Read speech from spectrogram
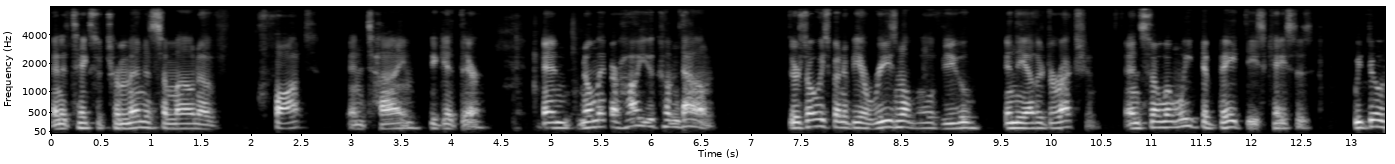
And it takes a tremendous amount of thought and time to get there. And no matter how you come down, there's always going to be a reasonable view in the other direction. And so when we debate these cases, we do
